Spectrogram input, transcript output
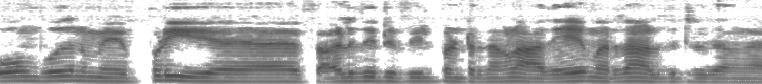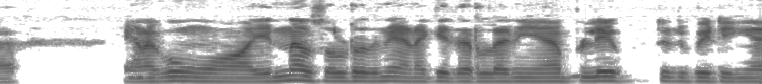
போகும்போது நம்ம எப்படி அழுதுட்டு ஃபீல் பண்ணிருந்தாங்களோ அதே மாதிரி தான் அழுதுட்டு இருக்காங்க. எனக்கும் என்ன சொல்கிறதுன்னு எனக்கே தெரில நீ என் பிள்ளைய கூப்பிட்டுட்டு போயிட்டீங்க.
